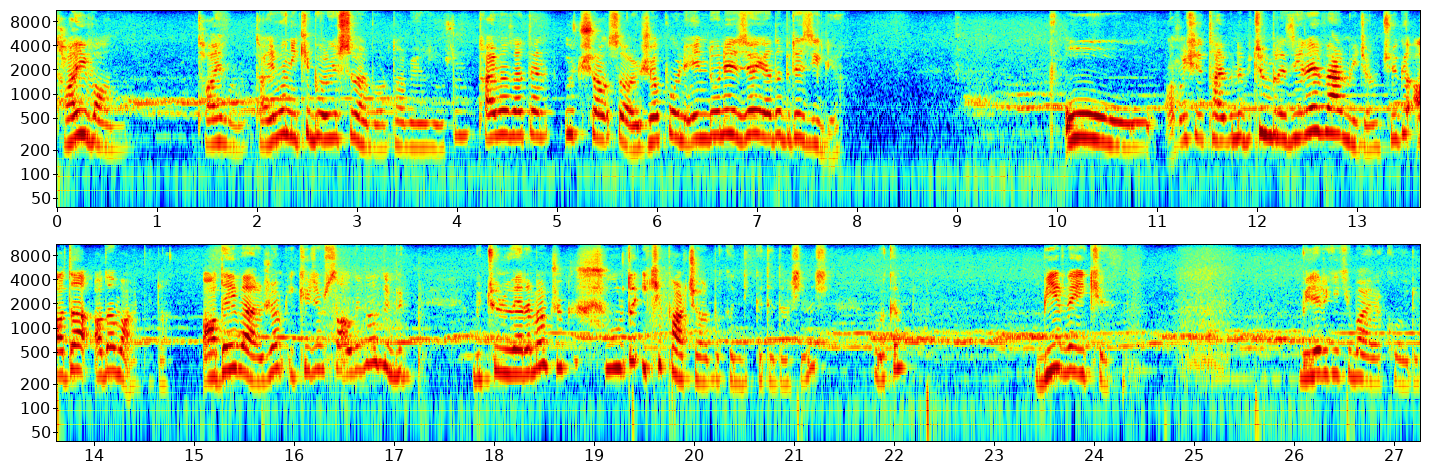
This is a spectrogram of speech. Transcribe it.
Tayvan. Tayvan. Tayvan iki bölgesi var bu arada haberiniz olsun. Tayvan zaten 3 şansı var. Japonya, Endonezya ya da Brezilya. Oo, ama işte Tayvan'ı bütün Brezilya'ya vermeyeceğim. Çünkü ada ada var burada. Adayı vereceğim. İkinci saldırıda da bütün veremem. Çünkü şurada iki parça var bakın dikkat ederseniz. Bakın. Bir ve iki. Bilerek iki bayrak koydum.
